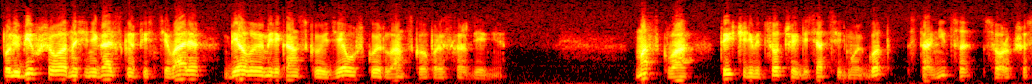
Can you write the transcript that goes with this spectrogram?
полюбившего на сенегальском фестивале белую американскую девушку ирландского происхождения. Москва, 1967 год, страница 46.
